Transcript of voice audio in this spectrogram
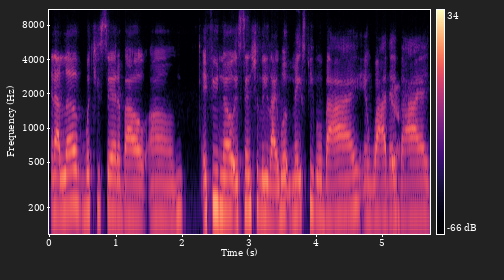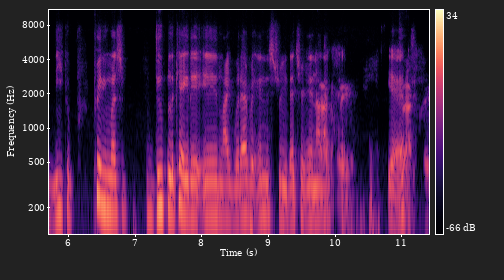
And I love what you said about um if you know essentially like what makes people buy and why they yeah. buy, you could pretty much duplicate it in like whatever industry that you're in. Exactly. I like that. Yeah. Exactly.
